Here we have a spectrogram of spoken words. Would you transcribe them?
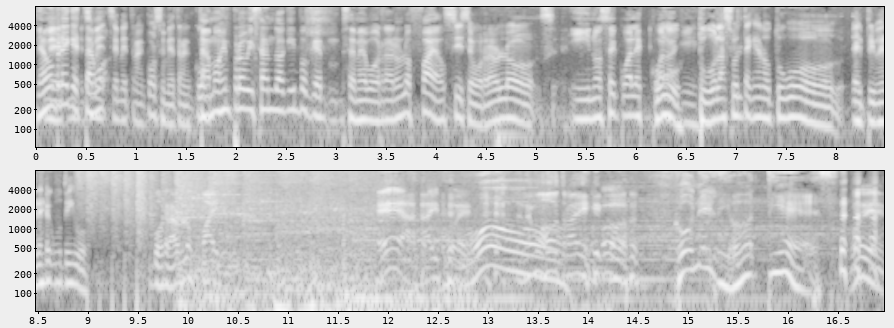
No, hombre, Me- que se estamos, me- se me trancó, se me trancó. estamos improvisando aquí porque se me borraron los files Sí, se borraron los. y no sé cuál es cuál Uh, aquí. tuvo la suerte que no tuvo el primer ejecutivo. Borraron los files. Eh, ahí fue. Tenemos otro ahí Oh. con, con Elliot 10. Muy bien.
